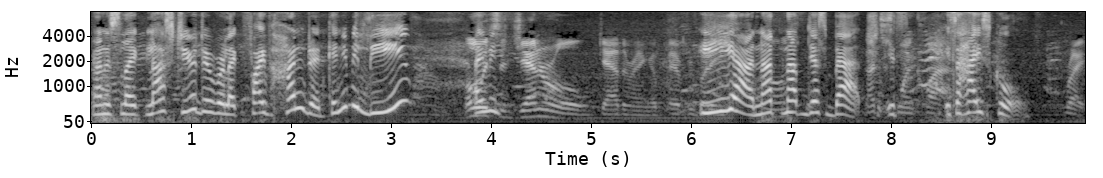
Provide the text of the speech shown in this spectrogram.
And it's like last year there were like 500. Can you believe? Oh, I it's mean- a general gathering of everybody. Yeah, not not just batch. Not just it's one class. it's a high school. Right.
